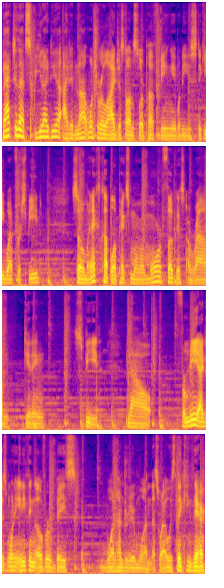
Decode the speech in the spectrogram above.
back to that speed idea, I did not want to rely just on Slurpuff being able to use Sticky Web for speed. So my next couple of picks were more focused around getting speed. Now, for me, I just wanted anything over base 101. That's what I was thinking there.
